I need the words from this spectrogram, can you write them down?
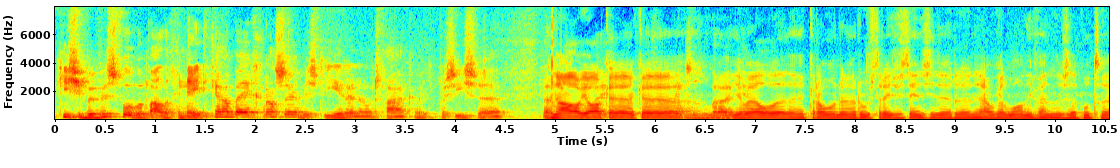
Kies je bewust voor bepaalde genetica bij grassen? Bij stieren en wat vaak, weet je precies... Uh, nou ja, ik, ik, uh, jawel, uh, kroon roestresistentie, daar, daar hou ik helemaal niet van. Dus dat moet, uh,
